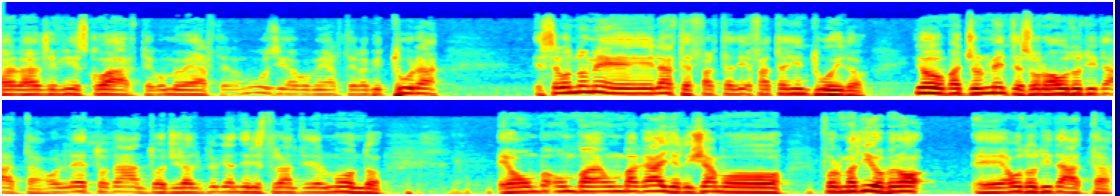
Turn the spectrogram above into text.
la, la definisco arte, come è arte la musica, come è arte la pittura. E secondo me l'arte è fatta di, fatta di intuito. Io maggiormente sono autodidatta, ho letto tanto, ho girato i più grandi ristoranti del mondo e ho un, un un bagaglio, diciamo, formativo, però eh, autodidatta.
